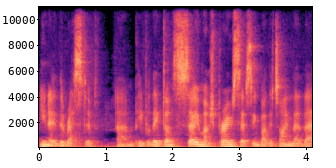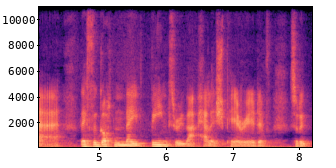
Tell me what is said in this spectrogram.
you know, the rest of um, people. They've done so much processing by the time they're there. They've forgotten they've been through that hellish period of sort of,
